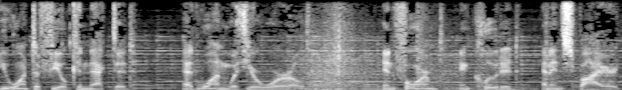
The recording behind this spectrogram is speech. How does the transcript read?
You want to feel connected, at one with your world, informed, included, and inspired.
